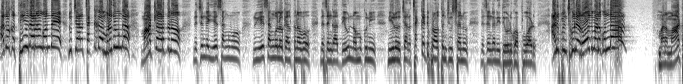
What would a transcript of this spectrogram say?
అదొక తీయదనంగా ఉంది. నువ్వు చాలా చక్కగా మృదువుగా మాట్లాడుతున్నావు. నిజంగా ఏ సంఘము నువ్వు ఏ సంఘంలోకి వెళ్తున్నావో నిజంగా దేవుని నమ్ముకుని నీలో చాలా చక్కటి ప్రవర్తన చూశాను. నిజంగా నీ దేవుడు గొప్పవాడు. అనిపించుకునే రోజు మనకుందా? మన మాట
